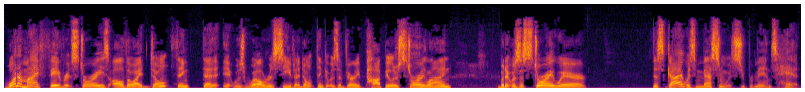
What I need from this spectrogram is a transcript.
One of my favorite stories, although I don't think that it was well received, I don't think it was a very popular storyline, but it was a story where this guy was messing with Superman's head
